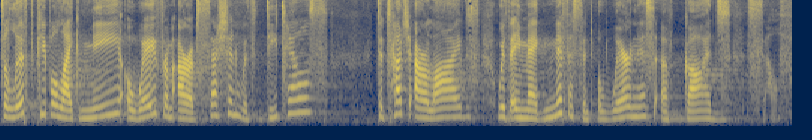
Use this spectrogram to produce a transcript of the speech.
to lift people like me away from our obsession with details, to touch our lives with a magnificent awareness of God's self?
